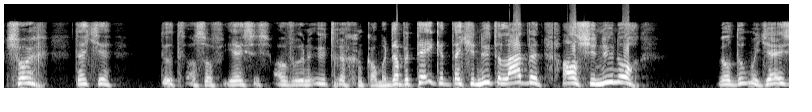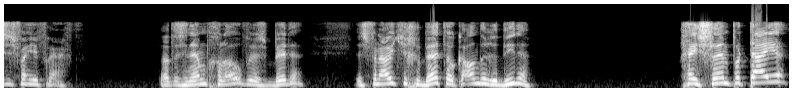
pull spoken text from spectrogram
Zorg dat je doet alsof Jezus over een uur terug kan komen. Dat betekent dat je nu te laat bent als je nu nog wil doen wat Jezus van je vraagt. Dat is in hem geloven, dus bidden. Dus vanuit je gebed ook anderen dienen. Geen slempartijen.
